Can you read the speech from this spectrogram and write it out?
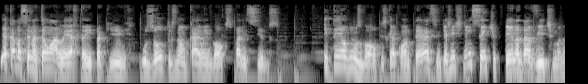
e acaba sendo até um alerta aí para que os outros não caiam em golpes parecidos. E tem alguns golpes que acontecem que a gente nem sente pena da vítima, né?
